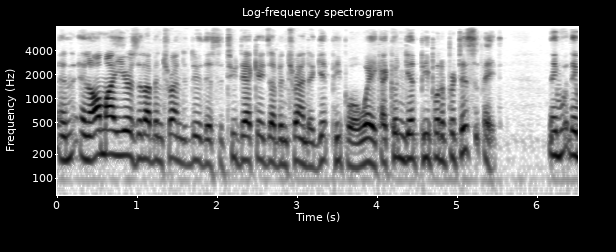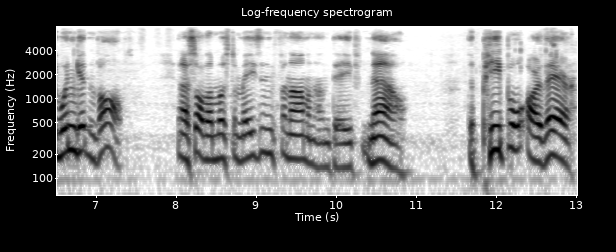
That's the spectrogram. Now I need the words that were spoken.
And in all my years that I've been trying to do this, the two decades I've been trying to get people awake, I couldn't get people to participate. They they wouldn't get involved. And I saw the most amazing phenomenon, Dave. Now, the people are there.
